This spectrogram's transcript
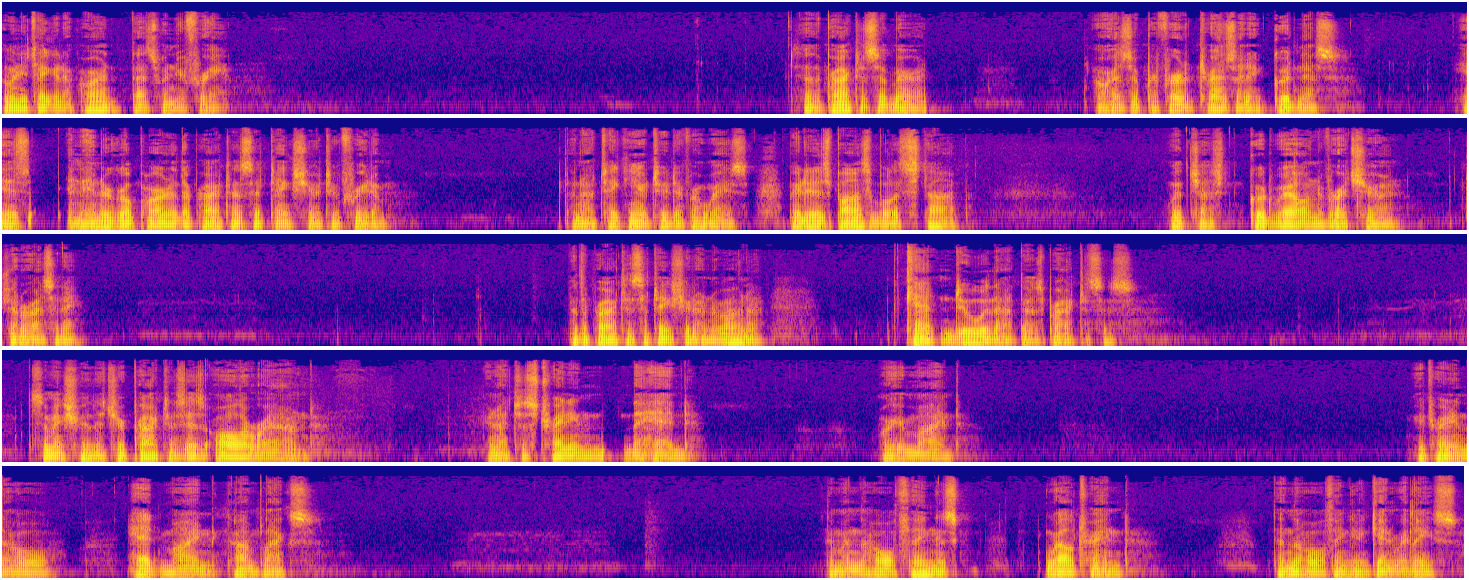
And when you take it apart, that's when you're free. So the practice of merit, or as I prefer to translate it, goodness, is an integral part of the practice that takes you to freedom. They're not taking you two different ways. But it is possible to stop with just goodwill and virtue and generosity. But the practice that takes you to nirvana can't do without those practices. So make sure that your practice is all around. You're not just training the head or your mind. You're training the whole head-mind complex. And when the whole thing is well trained, then the whole thing can again release.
